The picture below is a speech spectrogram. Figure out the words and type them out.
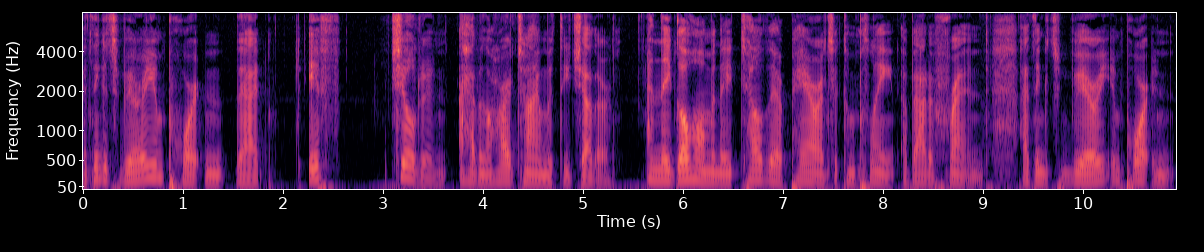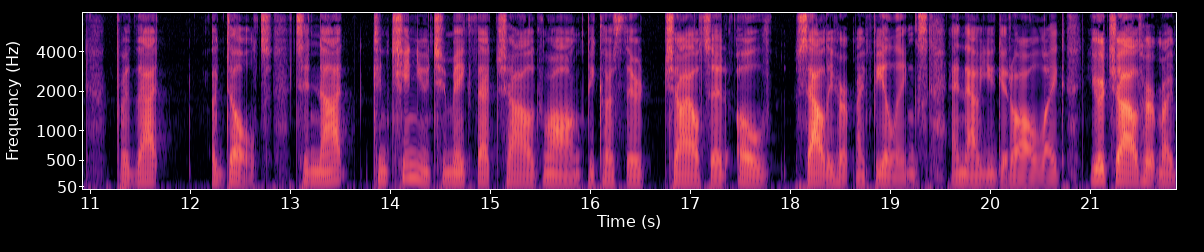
I think it's very important that if children are having a hard time with each other, and they go home and they tell their parents a complaint about a friend, I think it's very important for that adult to not continue to make that child wrong because their child said, Oh, Sally hurt my feelings. And now you get all like, Your child hurt my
